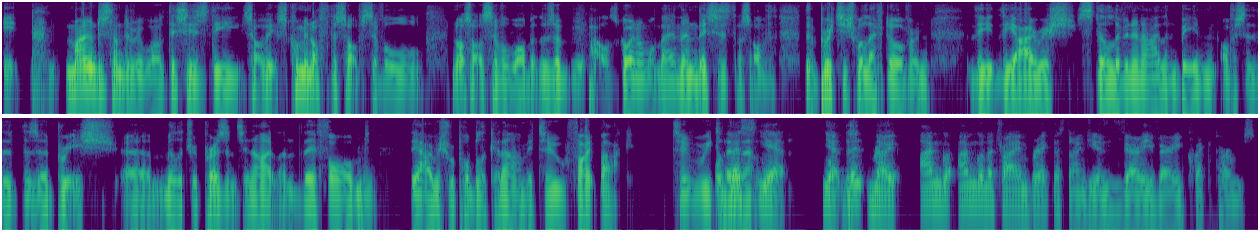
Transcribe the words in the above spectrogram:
It, my understanding of it was this is the sort of it's coming off the sort of civil not sort of civil war but there's a Yeah. battles going on up there and then this is the sort of the british were left over and the the irish still living in ireland being obviously the, there's a british uh, military presence in ireland they formed Mhm. The irish republican army to fight back to Well, reclaim this, their yeah, yeah. this- thi- now I'm go- I'm going to try and break this down to you in very very quick terms.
